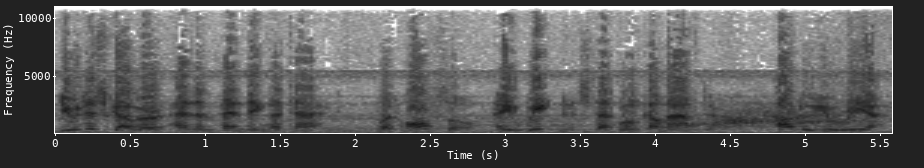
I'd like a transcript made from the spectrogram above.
You discover an impending attack, but also a weakness that will come after. How do you react?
